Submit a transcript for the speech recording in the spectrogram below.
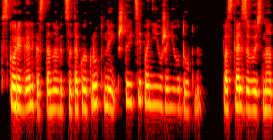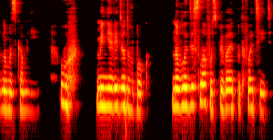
Вскоре галька становится такой крупной, что идти по ней уже неудобно. Поскальзываюсь на одном из камней. Ух, меня ведет в бок. Но Владислав успевает подхватить.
